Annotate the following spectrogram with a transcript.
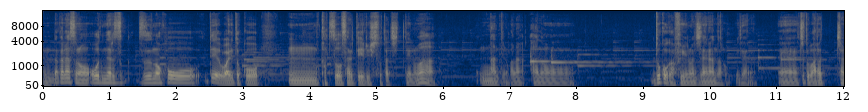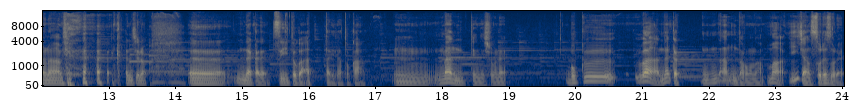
うん、だからその Ordinals の方で割とこううん活動されている人たちっていうのは何ていうのかな。あのー、どこが冬の時代なんだろうみたいな、えー、ちょっと笑っちゃうなみたいな感じのうんなんかねツイートがあったりだとか。うんなんて言うんでしょうね。僕はなんかなんだろうな。まあいいじゃんそれぞれ。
